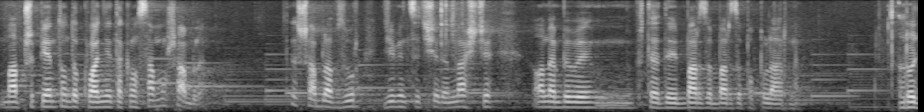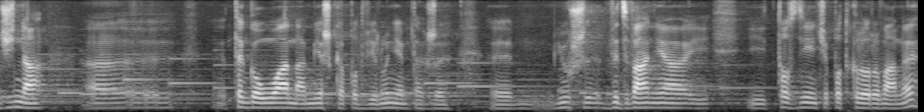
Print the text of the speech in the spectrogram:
ma przypiętą dokładnie taką samą szablę. To jest szabla wzór 917. One były mm, wtedy bardzo, bardzo popularne. Rodzina e, tego ułana mieszka pod Wieluniem, także e, już wydzwania i, i to zdjęcie podkolorowane,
